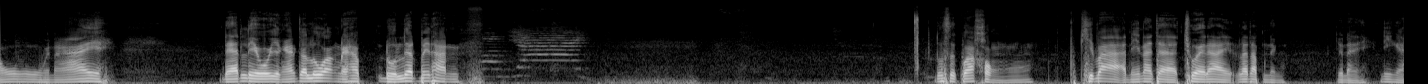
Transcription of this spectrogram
โอ้นาย แดดเร็วอย่างนั้นก็ล่วงนะครับ ดูดเลือดไม่ทัน รู้สึกว่าของคิดว่าอันนี้น่าจะช่วยได้ระดับหนึ่งอยู่ไหน นี่ไง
